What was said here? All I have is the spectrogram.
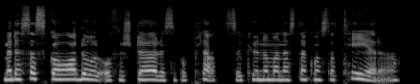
Med dessa skador och förstörelse på plats så kunde man nästan konstatera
